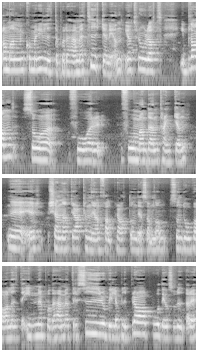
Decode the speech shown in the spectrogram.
om man kommer in lite på det här med etiken igen. Jag tror att ibland så får, får man den tanken känner att jag kan i alla fall prata om det som någon som då var lite inne på det här med dressyr och ville bli bra på det och så vidare.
